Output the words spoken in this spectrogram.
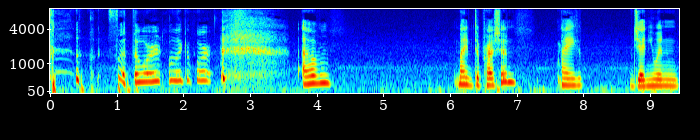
Is that the word I'm looking for? Um, my depression, my genuine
